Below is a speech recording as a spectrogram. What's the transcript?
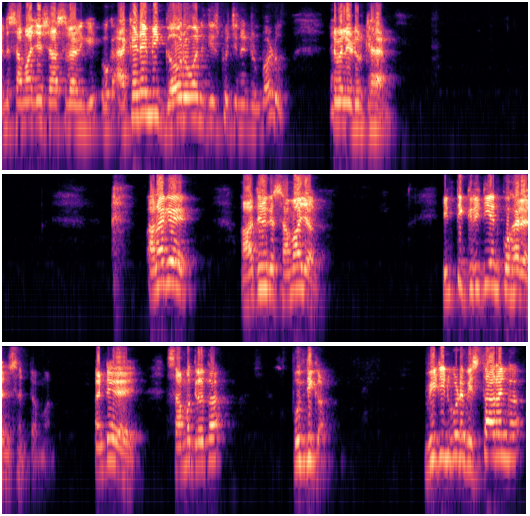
అంటే సమాజ శాస్త్రానికి ఒక అకాడమిక్ గౌరవాన్ని తీసుకొచ్చినటువంటి వాడు ఎమ్మెల్యే డుర్ఖామ్ అలాగే ఆధునిక సమాజాలు ఇంటిగ్రిటీ అండ్ కొహరెన్స్ అంటాం మనం అంటే సమగ్రత పొందిక. వీటిని కూడా విస్తారంగా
